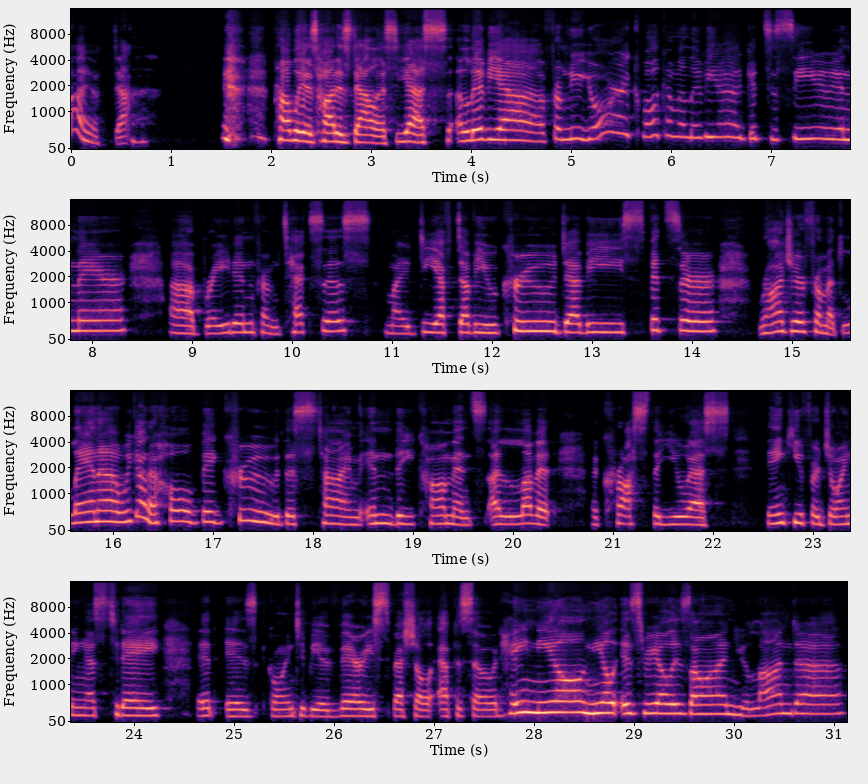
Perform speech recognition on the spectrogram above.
Probably as hot as Dallas. Yes. Olivia from New York. Welcome, Olivia. Good to see you in there. Uh, Braden from Texas. My DFW crew, Debbie Spitzer, Roger from Atlanta. We got a whole big crew this time in the comments. I love it across the US. Thank you for joining us today. It is going to be a very special episode. Hey, Neil. Neil Israel is on. Yolanda.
